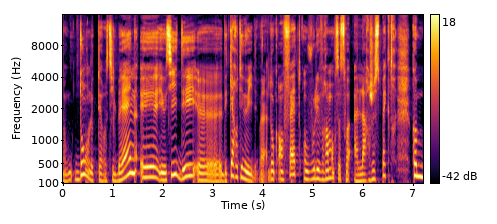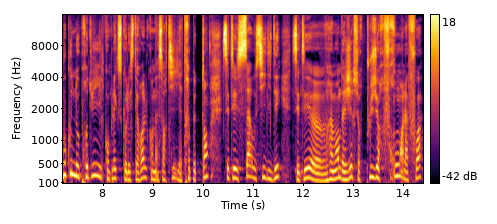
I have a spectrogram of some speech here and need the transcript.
donc, dont le ptérostilbène, et, aussi des, euh, des caroténoïdes. Voilà. Donc en fait, on voulait vraiment que ce soit à large spectre. Comme beaucoup de nos produits, le complexe cholestérol qu'on a sorti il y a très peu de temps, c'était ça aussi l'idée, c'était euh, vraiment d'agir sur plusieurs fronts à la fois.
